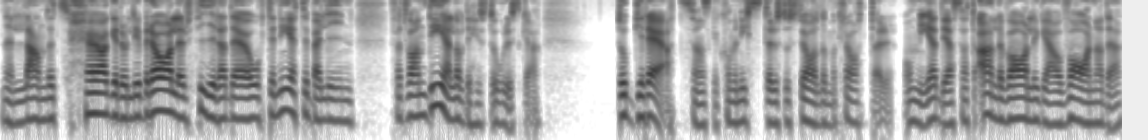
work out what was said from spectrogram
när landets höger och liberaler firade och åkte ner till Berlin för att vara en del av det historiska. Då grät svenska kommunister och socialdemokrater och media satt allvarliga och varnade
